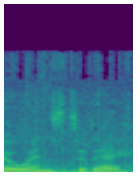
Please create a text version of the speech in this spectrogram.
Their wins today.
